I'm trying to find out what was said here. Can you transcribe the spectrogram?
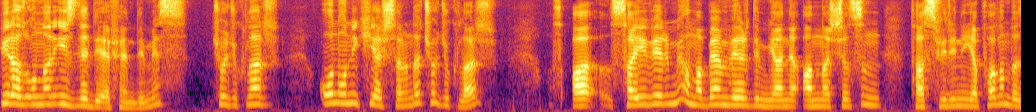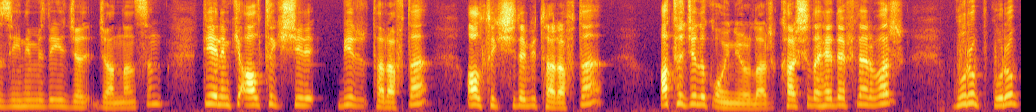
Biraz onları izledi Efendimiz. Çocuklar 10-12 yaşlarında çocuklar sayı vermiyor ama ben verdim yani anlaşılsın tasvirini yapalım da zihnimizde iyice canlansın. Diyelim ki 6 kişi bir tarafta 6 kişi de bir tarafta atıcılık oynuyorlar. Karşıda hedefler var grup grup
